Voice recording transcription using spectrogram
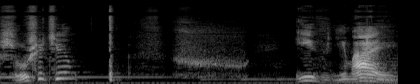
Слушайте и внимайте.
